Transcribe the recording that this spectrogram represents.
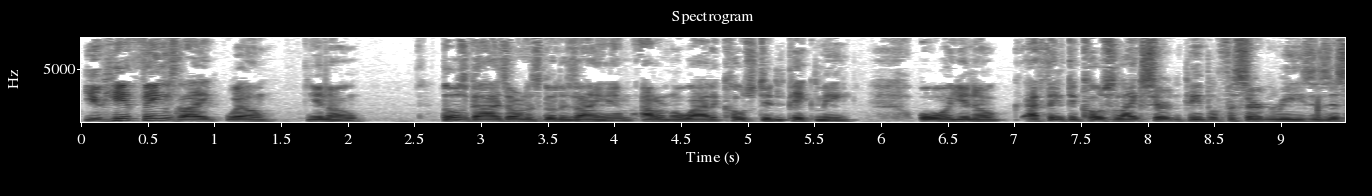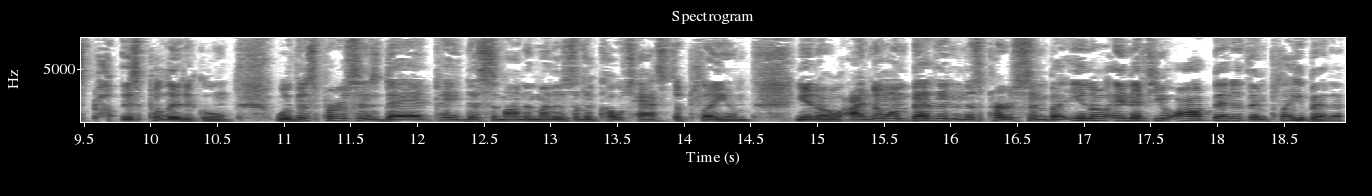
you hear things like, well, you know, those guys aren't as good as I am. I don't know why the coach didn't pick me. Or, you know, I think the coach likes certain people for certain reasons. It's, it's political. Well, this person's dad paid this amount of money, so the coach has to play him. You know, I know I'm better than this person, but, you know, and if you are better, then play better.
